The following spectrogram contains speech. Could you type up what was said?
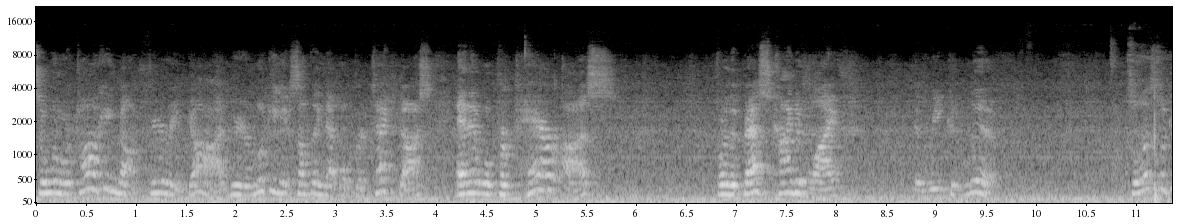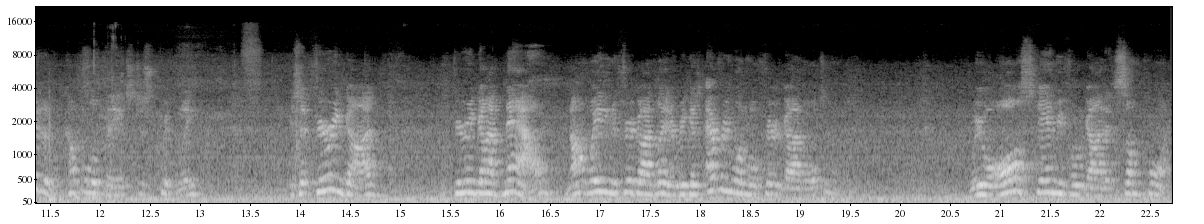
So when we're talking about fearing God, we are looking at something that will protect us and it will prepare us for the best kind of life that we could live. So let's look at a couple of things just quickly. Is that fearing God, fearing God now, not waiting to fear God later, because everyone will fear God ultimately. We will all stand before God at some point,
